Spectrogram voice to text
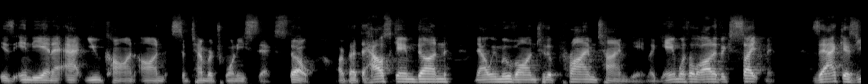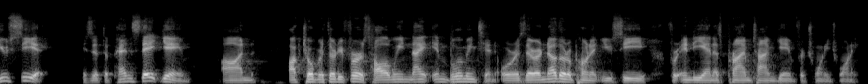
is Indiana at UConn on September 26th. So our bet the house game done. Now we move on to the prime time game, a game with a lot of excitement. Zach, as you see it, is it the Penn State game on October 31st, Halloween night in Bloomington, or is there another opponent you see for Indiana's primetime game for 2020?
